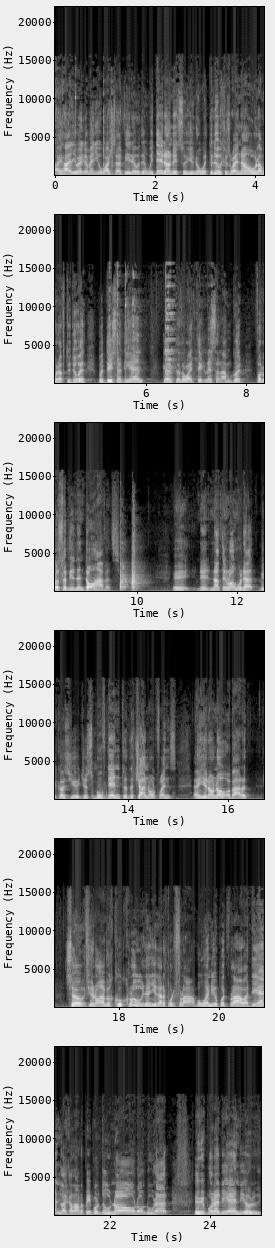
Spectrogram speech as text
I highly recommend you watch that video that we did on it so you know what to do. Because right now, all I would have to do is put this at the end, get it to the right thickness, and I'm good. For those of you that don't have it, uh, there's nothing wrong with that because you just moved into the channel, friends, and you don't know about it. So if you don't have a cook roux, then you got to put flour. But when you put flour at the end, like a lot of people do, no, don't do that. If you put at the end, your,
